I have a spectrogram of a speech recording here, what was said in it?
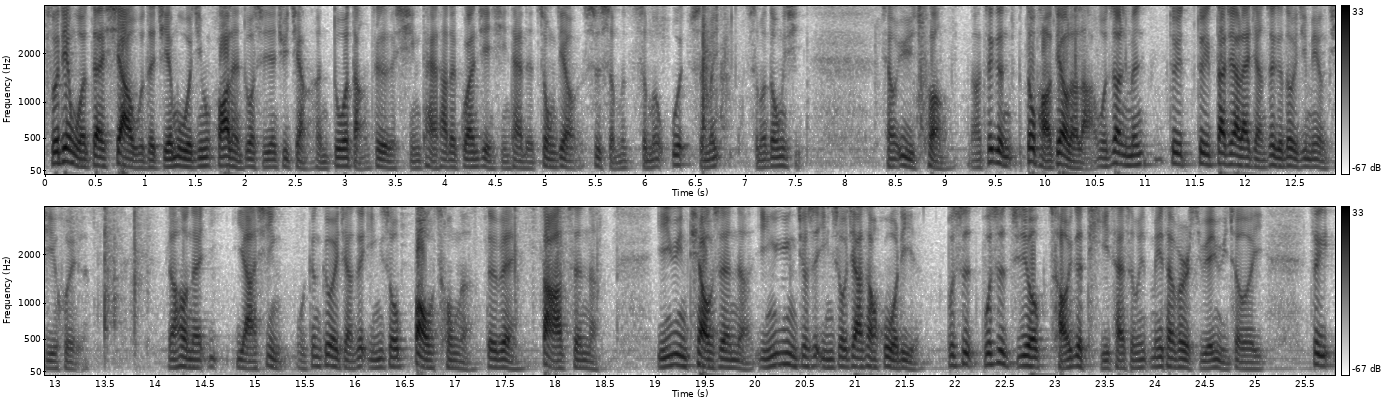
昨天我在下午的节目，我已经花了很多时间去讲很多档这个形态，它的关键形态的重调是什么？什么为什么什么东西？像钰创啊，这个都跑掉了啦。我知道你们对对大家来讲，这个都已经没有机会了。然后呢，雅信，我跟各位讲，这营收暴冲啊，对不对？大增啊，营运跳升啊，营运就是营收加上获利，不是不是只有炒一个题材，什么 Metaverse 元宇宙而已。这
